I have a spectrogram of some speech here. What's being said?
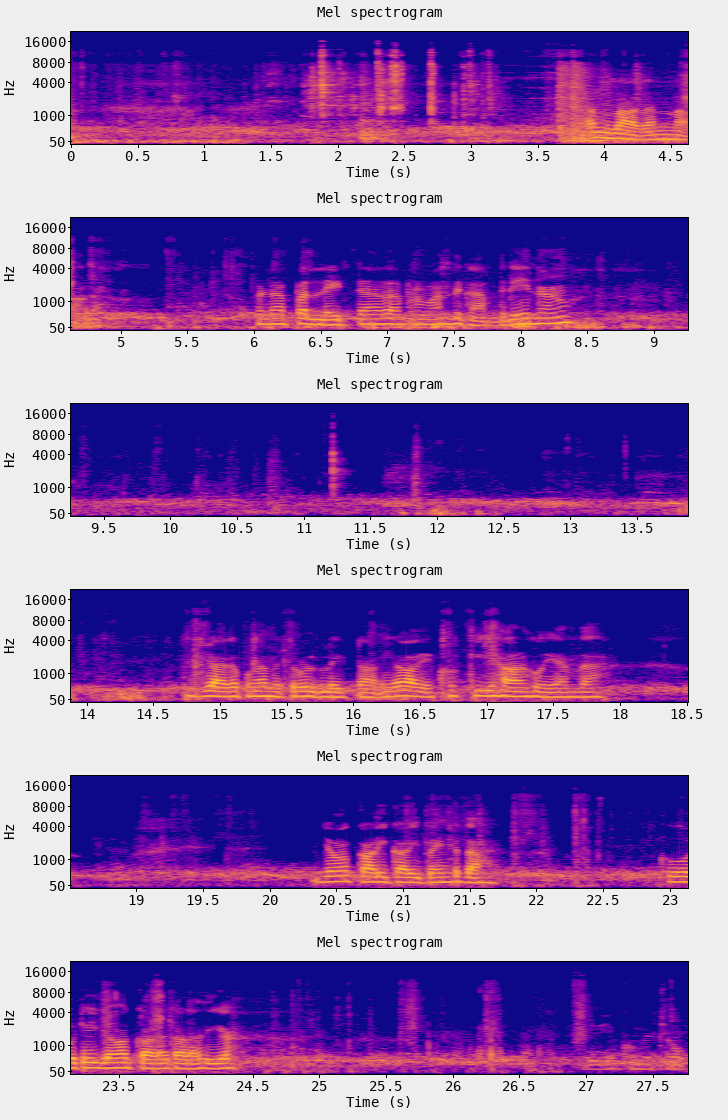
ਅੱਲਾ ਦਾ ਨਾਲ ਹੁਣ ਆਪਾਂ ਲਾਈਟਾਂ ਦਾ ਪ੍ਰਬੰਧ ਕਰ ਦਗੇ ਇਹਨਾਂ ਨੂੰ। ਜਾਗ ਪਣਾ ਮਿੱਤਰੋ ਲਾਈਟਾਂ ਦੀ। ਆ ਦੇਖੋ ਕੀ ਹਾਲ ਹੋ ਜਾਂਦਾ। ਜਮਾ ਕਾਲੀ ਕਾਲੀ ਪੈਂਟ ਦਾ। ਕੋਟ ਵੀ ਜਮਾ ਕਾਲਾ ਕਾਲਾ ਸੀਗਾ। ਦੇਖੋ ਮਿੱਤਰੋ।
